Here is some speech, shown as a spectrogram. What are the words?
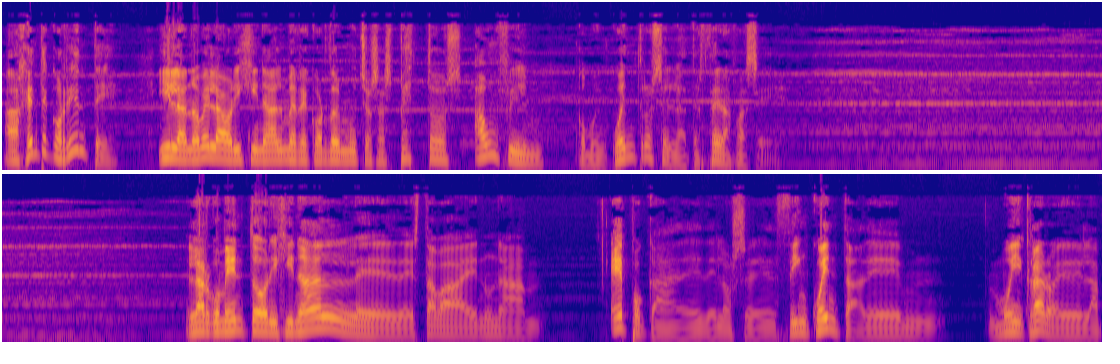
a gente corriente. Y la novela original me recordó en muchos aspectos a un film como Encuentros en la tercera fase. El argumento original eh, estaba en una época de, los 50, eh, de mm, muy claro, eh, la,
